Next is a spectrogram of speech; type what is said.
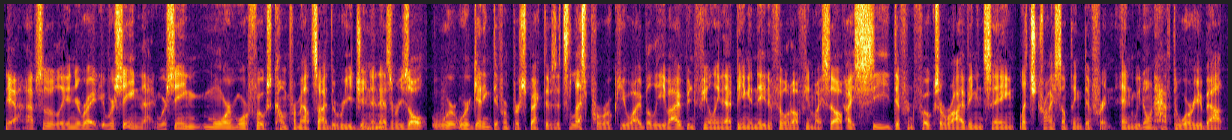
Yeah, absolutely. And you're right. We're seeing that. We're seeing more and more folks come from outside the region. Mm-hmm. And as a result, we're, we're getting different perspectives. It's less parochial, I believe. I've been feeling that being a native Philadelphian myself. I see different folks arriving and saying, let's try something different. And we don't have to worry about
